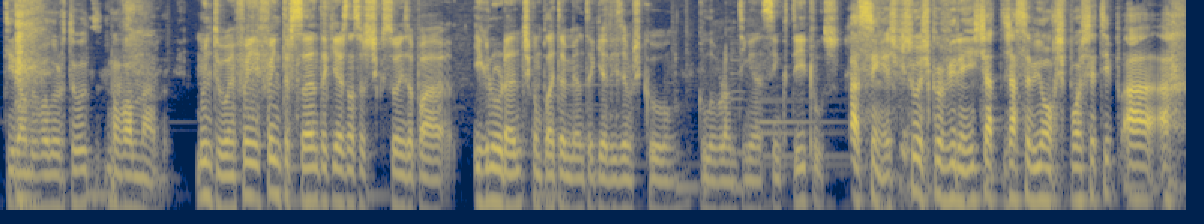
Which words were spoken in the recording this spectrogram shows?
tirando o valor todo, não vale nada. Muito bem, foi, foi interessante aqui as nossas discussões, opá, ignorantes completamente aqui a dizermos que o, que o LeBron tinha 5 títulos. Ah, sim, as pessoas que ouvirem isto já, já sabiam a resposta tipo há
